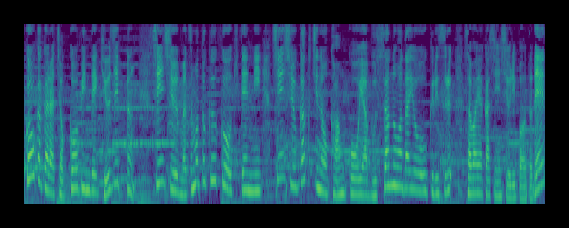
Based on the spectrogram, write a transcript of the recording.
福岡から直行便で90分。信州松本空港を起点に信州各地の観光や物産の話題をお送りする爽やか信州リポートです。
